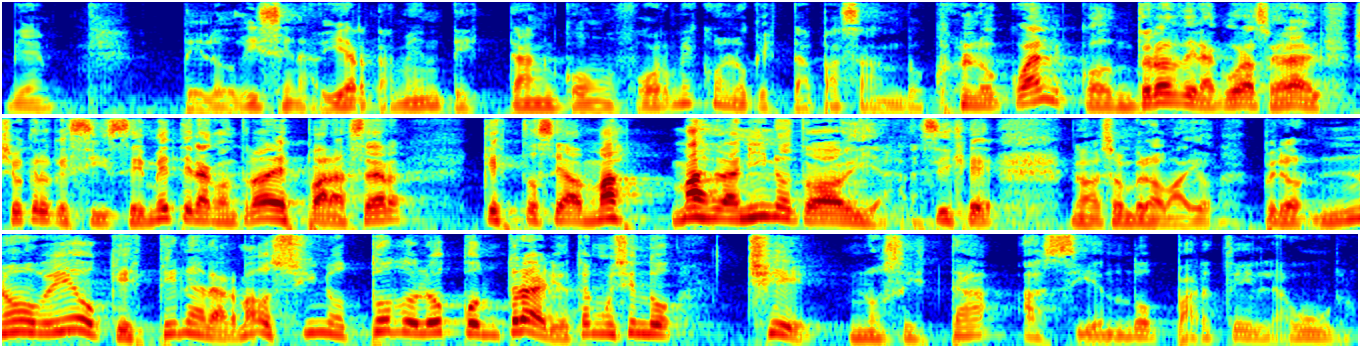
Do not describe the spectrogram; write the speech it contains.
Bien, te lo dicen abiertamente, están conformes con lo que está pasando. Con lo cual, control de la curva soberana. Yo creo que si se meten a controlar es para hacer que esto sea más, más dañino todavía. Así que, no, son broma, digo. Pero no veo que estén alarmados, sino todo lo contrario. Están diciendo, che, nos está haciendo parte del laburo.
